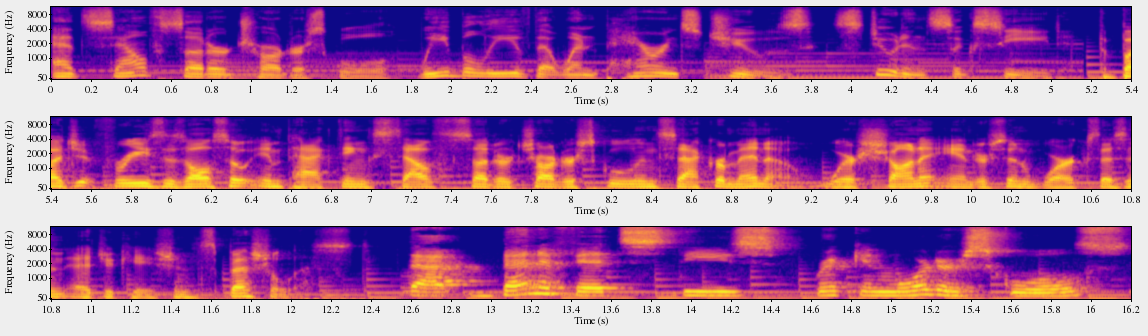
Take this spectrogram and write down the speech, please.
At South Sutter Charter School, we believe that when parents choose, students succeed. The budget freeze is also impacting South Sutter Charter School in Sacramento, where Shauna Anderson works as an education specialist. That benefits these brick and mortar schools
